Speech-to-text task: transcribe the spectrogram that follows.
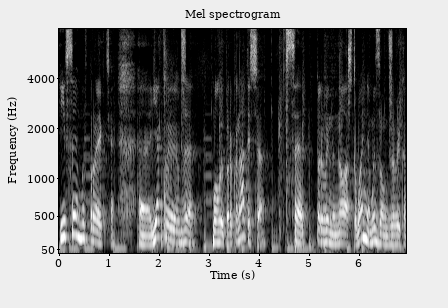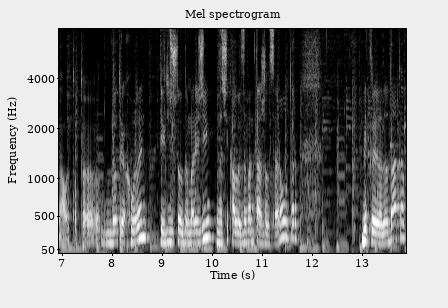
І все, ми в проєкті. Е, Як ви вже могли переконатися, все первинне налаштування ми з вами вже виконали. Тобто до трьох хвилин підключили до мережі, зачекали, завантажилися роутер, відкрили додаток,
